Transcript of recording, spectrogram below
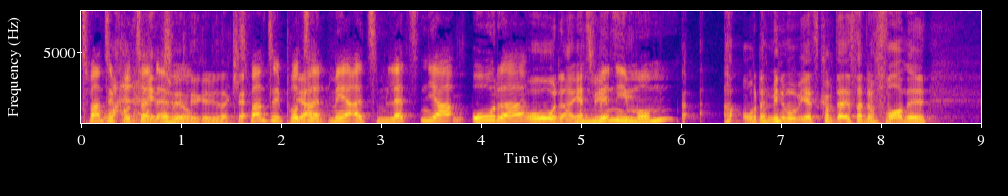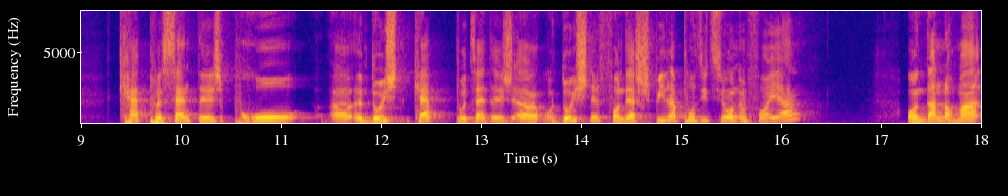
20% Boah, Alter, ey, das wird Erhöhung. wirklich wieder klar. 20% Ja. mehr als im letzten Jahr oder, Oder, jetzt- jetzt- Minimum. oder Minimum, jetzt kommt da ist da eine Formel, Cap Percentage pro äh, im Durch, Cap äh, Durchschnitt von der Spielerposition im Vorjahr und dann nochmal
